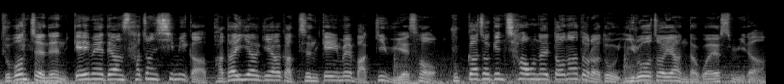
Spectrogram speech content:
두 번째는 게임에 대한 사전심의가 바다 이야기와 같은 게임을 막기 위해서 국가적인 차원을 떠나더라도 이루어져야 한다고 하였습니다.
